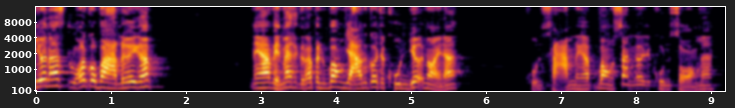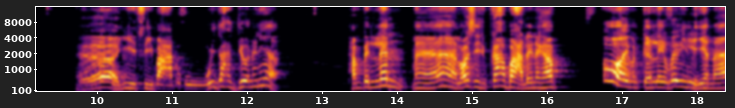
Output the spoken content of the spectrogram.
เยอะนะร้อยกว่าบาทเลยครับเนี่ยครับเห็นไหมถ้าเกิดว่าเป็นบ้องยาวนี่ก็จะคูณเยอะหน่อยนะ คูณสามนะครับ บ้องสั้นก็จะคูณสองนะ เออยี่สี่บาท โอ้โห ได้เยอะนะเนี่ยทำเป็นเล่น แหมร้อยสี่สิบเก้าบาทเลยนะครับ โอ้ย มันเกินเลเวลอีเหลียนนะ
